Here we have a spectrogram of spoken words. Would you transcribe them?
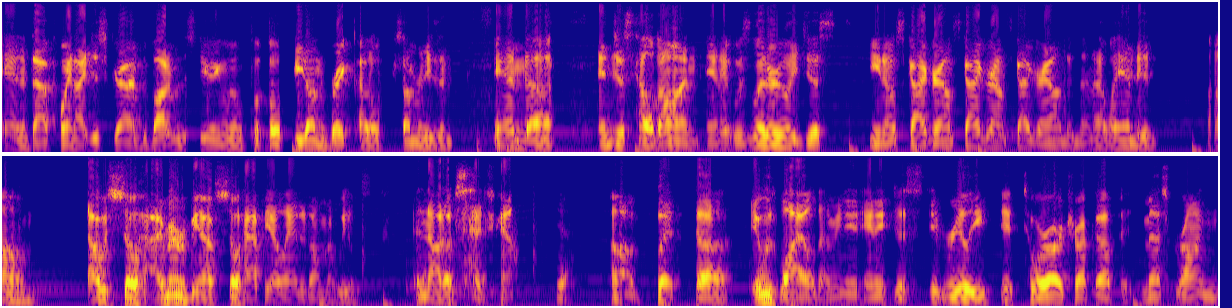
And at that point, I just grabbed the bottom of the steering wheel, put both feet on the brake pedal for some reason, and uh, and just held on. And it was literally just you know sky ground, sky ground, sky ground, and then I landed. Um, I was so ha- I remember being I was so happy I landed on my wheels and not upside down. Yeah. Uh, but uh, it was wild. I mean, it, and it just it really it tore our truck up. It messed Ron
